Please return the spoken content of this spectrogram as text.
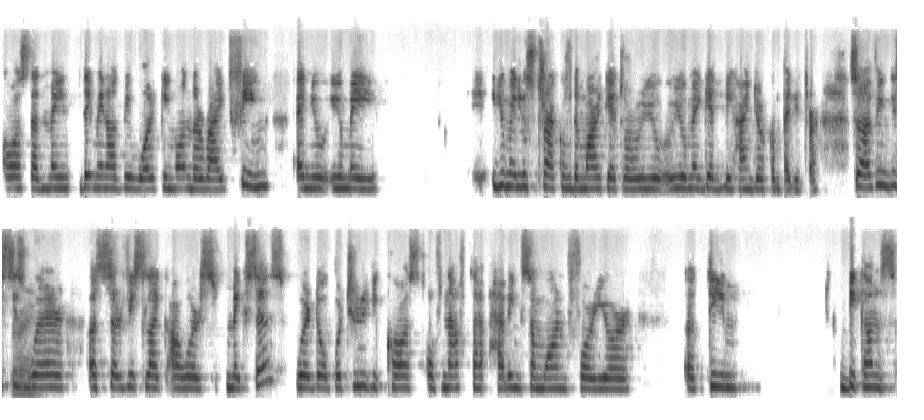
cost that may they may not be working on the right thing, and you you may you may lose track of the market or you, you may get behind your competitor. So I think this is right. where a service like ours makes sense, where the opportunity cost of NAFTA having someone for your uh, team becomes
